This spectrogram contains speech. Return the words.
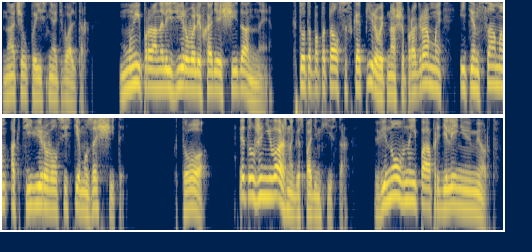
начал пояснять Вальтер. Мы проанализировали входящие данные. Кто-то попытался скопировать наши программы и тем самым активировал систему защиты. Кто? Это уже не важно, господин Хистер. Виновный по определению мертв.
